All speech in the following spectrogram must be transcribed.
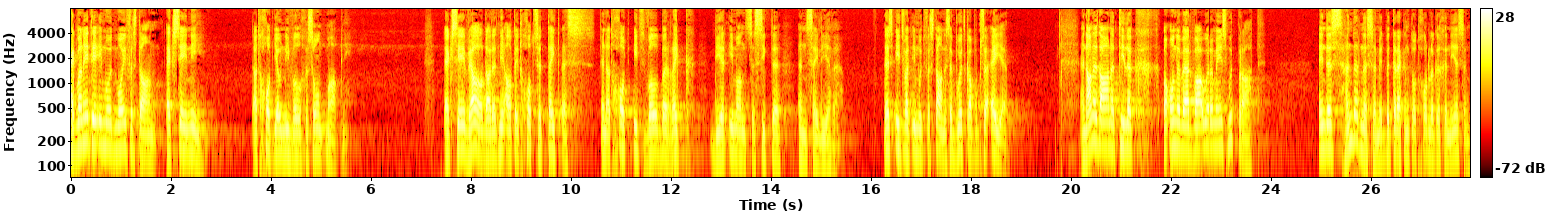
Ek wil net hê jy moet mooi verstaan. Ek sê nie dat God jou nie wil gesond maak nie. Ek sê wel dat dit nie altyd God se tyd is en dat God iets wil bereik deur iemand se siekte in sy lewe. Dis iets wat jy moet verstaan, dis 'n boodskap op sy eie. En dan is daar natuurlik 'n onderwerp waaroor 'n mens moet praat. En dis hindernisse met betrekking tot goddelike genesing.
